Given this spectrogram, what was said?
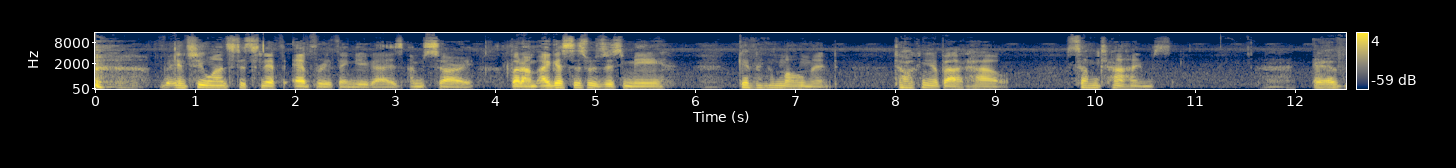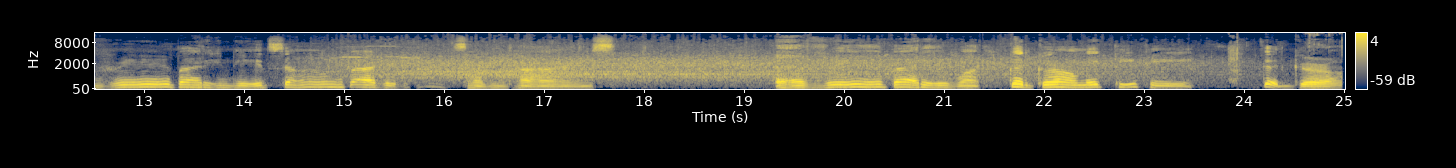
and she wants to sniff everything you guys. I'm sorry. But um, i guess this was just me giving a moment talking about how sometimes everybody needs somebody. Sometimes everybody wants. Good girl, make pee pee. Good girl.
